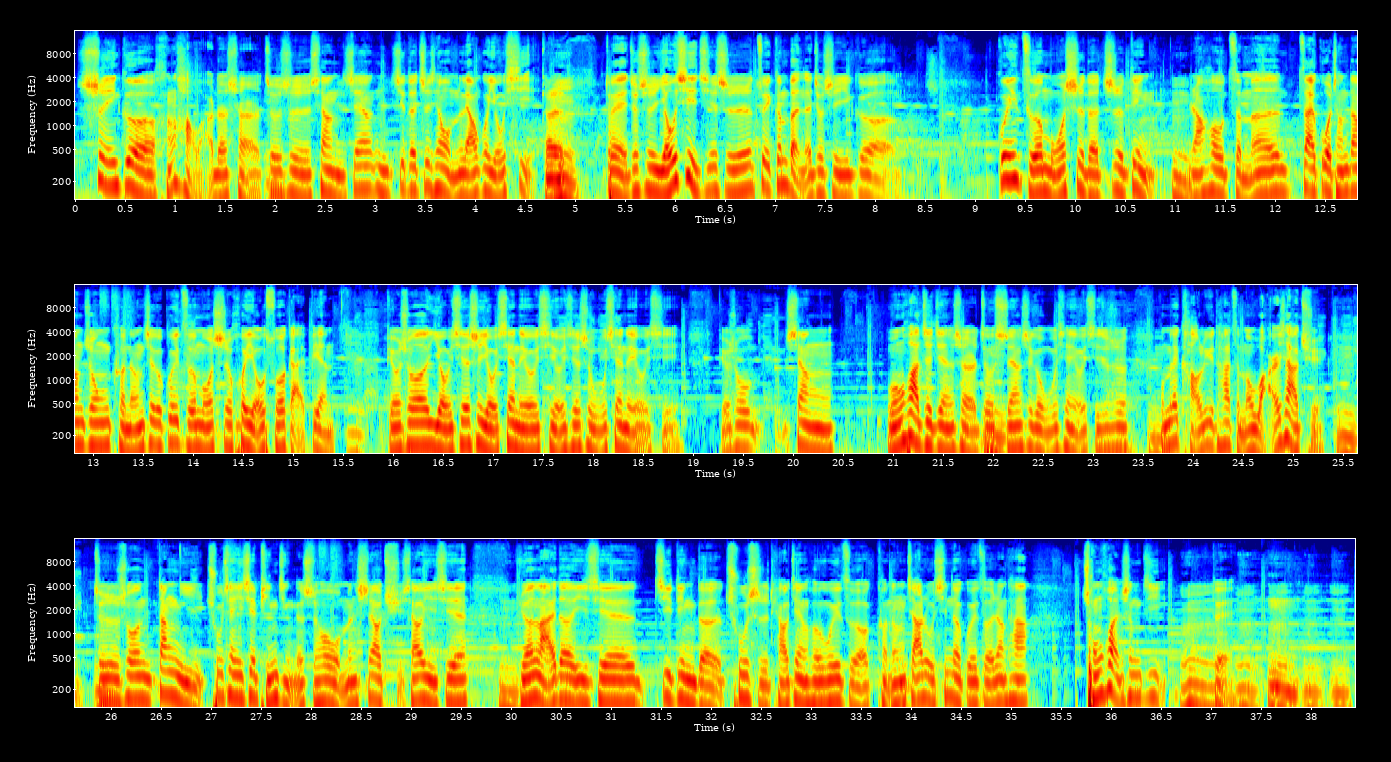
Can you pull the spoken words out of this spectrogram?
是一个很好玩的事儿，就是像你之前你记得之前我们聊过游戏，嗯，对，就是游戏其实最根本的就是一个规则模式的制定，嗯，然后怎么在过程当中可能这个规则模式会有所改变，嗯，比如说有一些是有限的游戏，有一些是无限的游戏，比如说像。文化这件事儿就实际上是个无限游戏，就是我们得考虑它怎么玩下去。嗯，就是说，当你出现一些瓶颈的时候，我们是要取消一些原来的一些既定的初始条件和规则，可能加入新的规则，让它重焕生机。嗯，对，嗯嗯嗯嗯。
